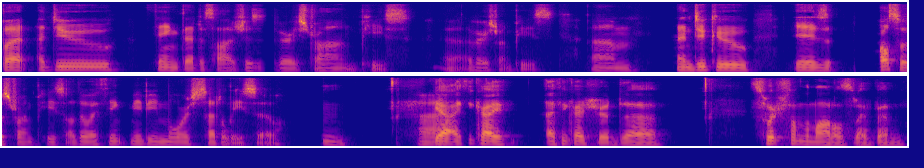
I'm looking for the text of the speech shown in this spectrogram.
but I do think that Asajj is a very strong piece, uh, a very strong piece. Um, and Dooku is also a strong piece, although I think maybe more subtly so. Hmm. Uh, yeah, I think I I think I should uh, switch some of the models that I've been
